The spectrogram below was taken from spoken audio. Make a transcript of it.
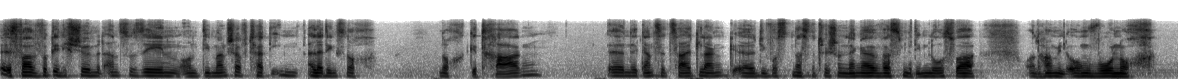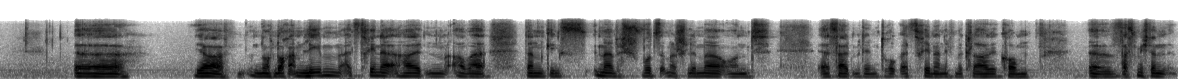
es war wirklich nicht schön mit anzusehen und die Mannschaft hat ihn allerdings noch, noch getragen. äh, Eine ganze Zeit lang. Äh, Die wussten das natürlich schon länger, was mit ihm los war und haben ihn irgendwo noch, äh, ja, noch, noch am Leben als Trainer erhalten. Aber dann ging es immer, wurde es immer schlimmer und er ist halt mit dem Druck als Trainer nicht mehr klargekommen. Äh, was mich dann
